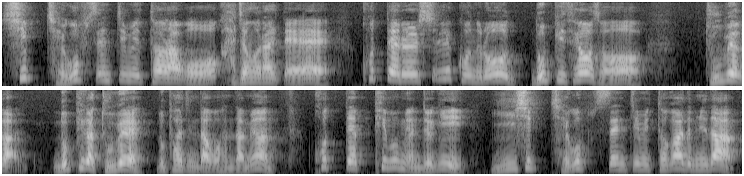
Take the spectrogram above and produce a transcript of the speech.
10제곱센티미터라고 가정을 할 때 콧대를 실리콘으로 높이 세워서 두 배가 높이가 두 배 높아진다고 한다면 콧대 피부 면적이 20제곱센티미터가 됩니다.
